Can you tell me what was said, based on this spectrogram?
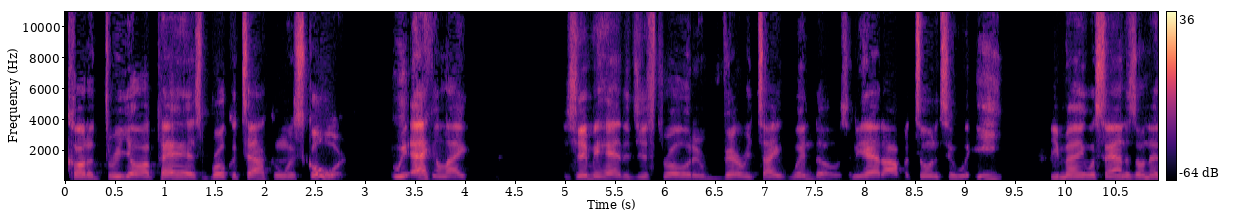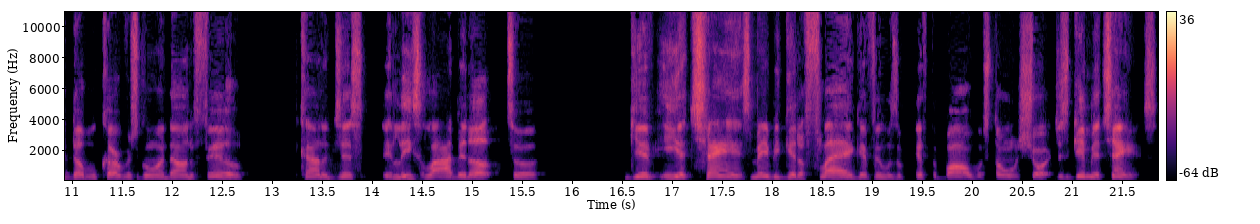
caught a three-yard pass, broke a tackle, and scored. We acting like Jimmy had to just throw it in very tight windows, and he had opportunity with E Emmanuel Sanders on that double coverage going down the field, kind of just at least lob it up to give E a chance, maybe get a flag if it was if the ball was thrown short. Just give me a chance.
